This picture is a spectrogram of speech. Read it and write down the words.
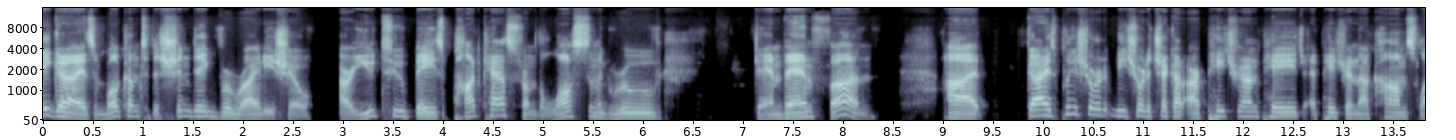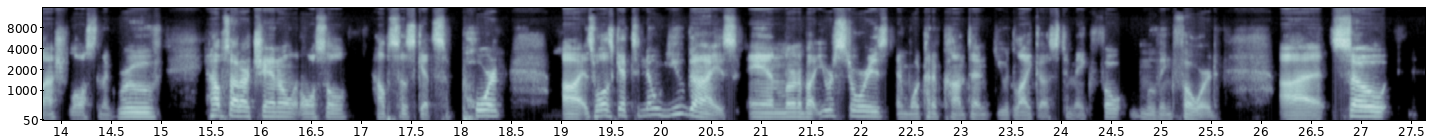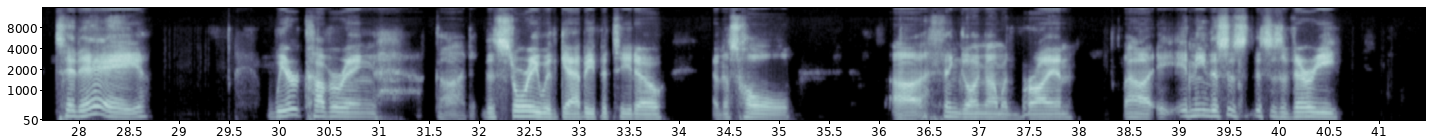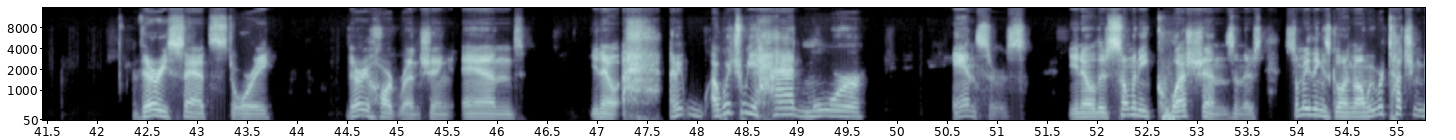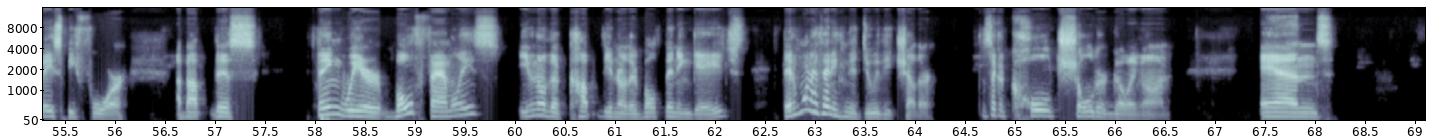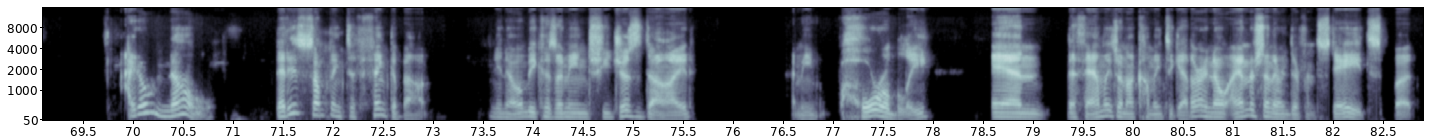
Hey guys, and welcome to the Shindig Variety Show, our YouTube based podcast from the Lost in the Groove Jam Bam Fun. Uh, guys, please sure to be sure to check out our Patreon page at patreon.com slash lost in the groove. It helps out our channel and also helps us get support, uh, as well as get to know you guys and learn about your stories and what kind of content you would like us to make fo- moving forward. Uh, so today we're covering God, this story with Gabby Petito and this whole uh, thing going on with Brian. Uh, I, I mean, this is this is a very, very sad story, very heart wrenching, and you know, I mean, I wish we had more answers. You know, there's so many questions and there's so many things going on. We were touching base before about this thing where both families, even though the cup, you know, they're both been engaged, they don't want to have anything to do with each other. There's like a cold shoulder going on. And I don't know. That is something to think about, you know, because I mean, she just died. I mean, horribly. And the families are not coming together. I know, I understand they're in different states, but.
